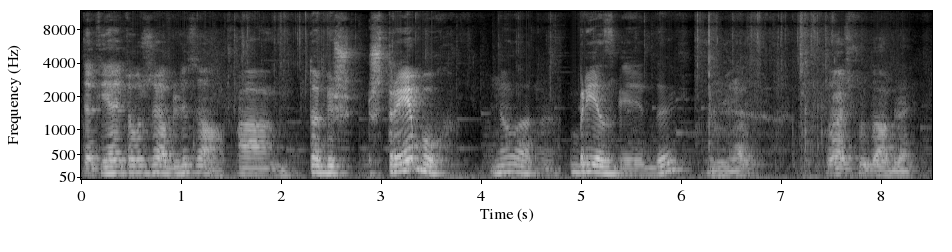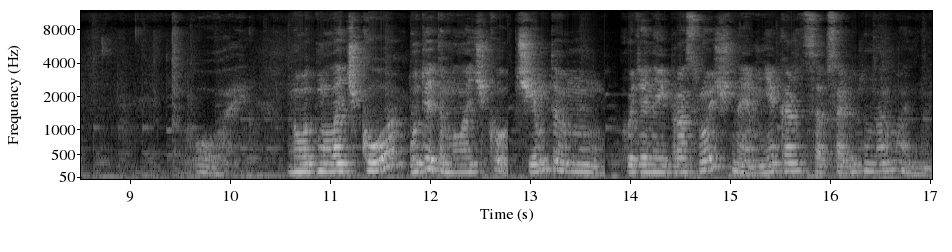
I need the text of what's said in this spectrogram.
Так я это уже облизал. А, то бишь штребух? Ну ладно. Брезгает, да? Нет. Дай сюда, блядь. Ой. Ну вот молочко, вот это молочко, чем-то, ну, хоть оно и просроченное, мне кажется абсолютно нормально.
